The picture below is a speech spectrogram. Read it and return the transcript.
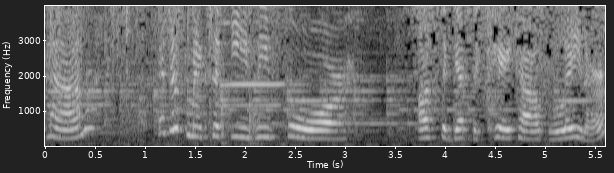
pan. It just makes it easy for us to get the cake out later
